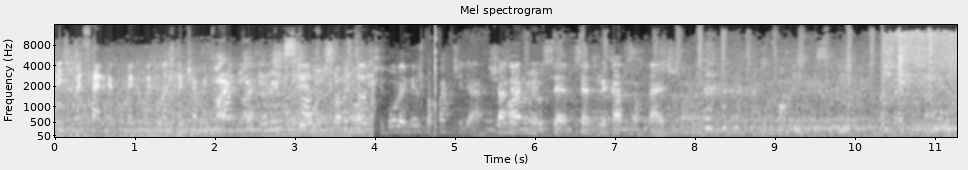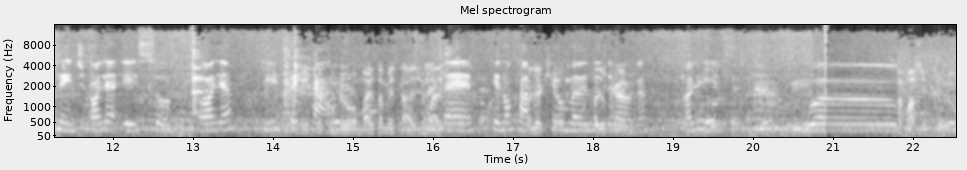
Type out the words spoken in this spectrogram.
Gente, mas sério, recomendo muito. O lanche daqui é muito gostoso. Esse bolo é mesmo pra partilhar. Chanel Olha número isso. 7, 7 pecados mortais. Gente, olha isso. Olha que A gente já pecado. comeu mais da metade, mas É, porque não tava Olha aqui, ó. filmando Olha o droga. Olha isso. Uou. a massa é incrível.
